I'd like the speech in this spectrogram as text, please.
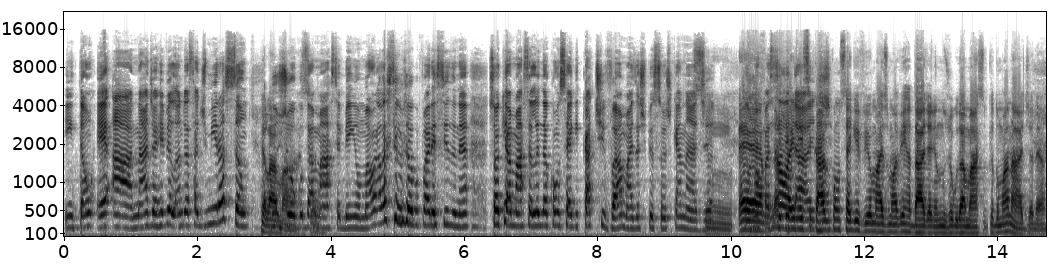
Então é a Nádia revelando essa admiração Pela jogo Márcia. da Márcia, bem ou mal. Elas têm um jogo parecido, né? Só que a Márcia ainda consegue cativar mais as pessoas que a Nádia. Sim. É É, uma não, aí nesse facilidade. caso consegue ver mais uma verdade ali no jogo da Márcia do que do Manádia, né?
